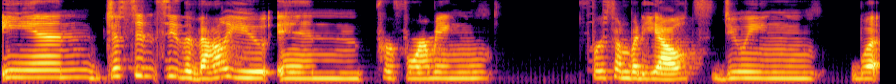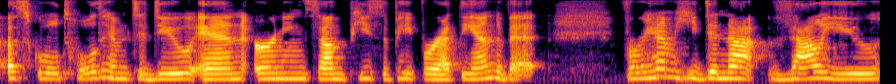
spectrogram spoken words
and just didn't see the value in performing for somebody else, doing what a school told him to do, and earning some piece of paper at the end of it. For him, he did not value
